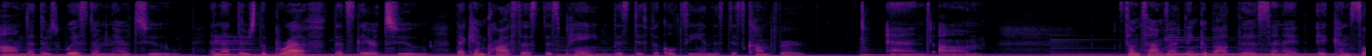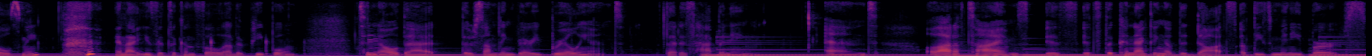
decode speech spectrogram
um, that there's wisdom there too. And that there's the breath that's there too that can process this pain, this difficulty, and this discomfort. And, um, sometimes I think about this and it, it consoles me, and I use it to console other people to know that there's something very brilliant that is happening. And a lot of times it's, it's the connecting of the dots of these mini births.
